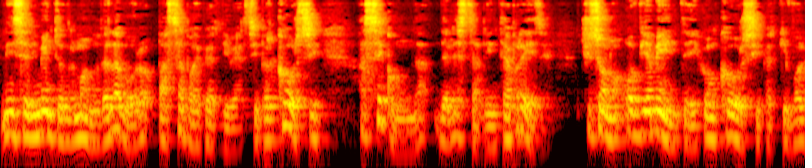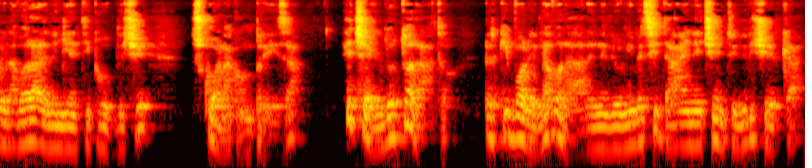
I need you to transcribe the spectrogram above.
L'inserimento nel mondo del lavoro passa poi per diversi percorsi, a seconda delle strade intraprese. Ci sono ovviamente i concorsi per chi vuole lavorare negli enti pubblici, scuola compresa, e c'è il dottorato per chi vuole lavorare nelle università e nei centri di ricerca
